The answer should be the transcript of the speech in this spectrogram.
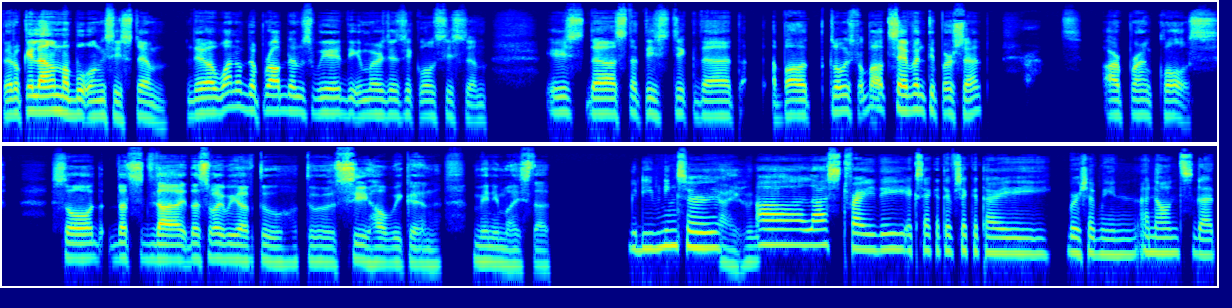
Pero kailangan mabuong system. There one of the problems with the emergency call system is the statistic that about close about 70% are prank calls. So that's the that's why we have to to see how we can minimize that. Good evening, sir. Ay, good- Uh, last Friday, Executive Secretary Bersamin announced that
